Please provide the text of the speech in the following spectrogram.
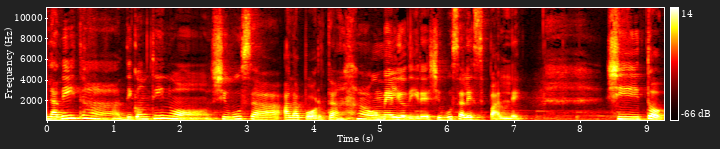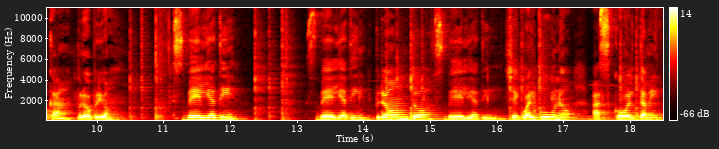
La vita di continuo ci bussa alla porta, o meglio dire, ci bussa alle spalle, ci tocca proprio. Svegliati, svegliati, pronto, svegliati, c'è qualcuno, ascoltami.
